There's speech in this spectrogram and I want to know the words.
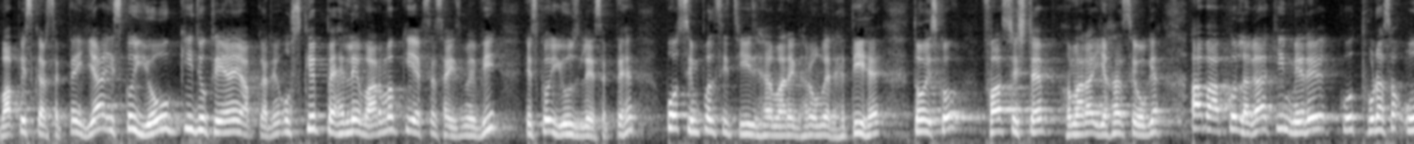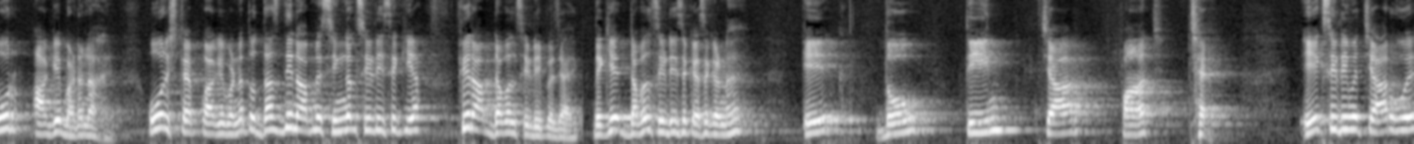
वापस कर सकते हैं। या इसको योग की जो क्रियाएँ आप कर रहे हैं, उसके पहले वार्म अप की एक्सरसाइज में भी इसको यूज़ ले सकते हैं। वो सिंपल सी चीज़ है, हमारे घरों में रहती है। तो इसको फ़र्स्ट स्टेप हमारा यहाँ से हो गया। अब आपको लगा कि मेरे को थोड़ा सा और आगे बढ़ना है, और स्टेप को आगे बढ़ना तो 10 दिन आपने सिंगल सीढ़ी से किया, फिर आप डबल सीढ़ी पे जाए। देखिए डबल सीढ़ी से कैसे करना है? एक, दो, तीन, चार, पाँच छः एक सीढ़ी में चार हुए,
